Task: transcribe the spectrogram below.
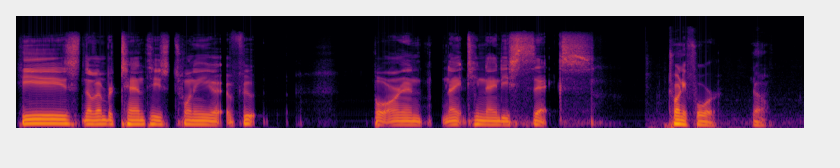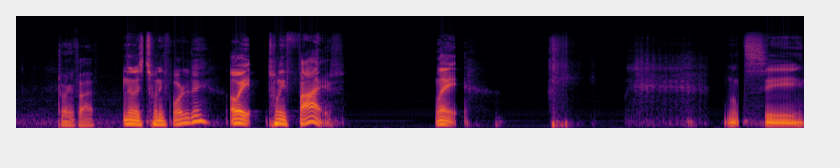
He's November 10th. He's 20, uh, born in 1996. 24. No. 25. No, he's 24 today? Oh, wait, 25. Wait. Let's see.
